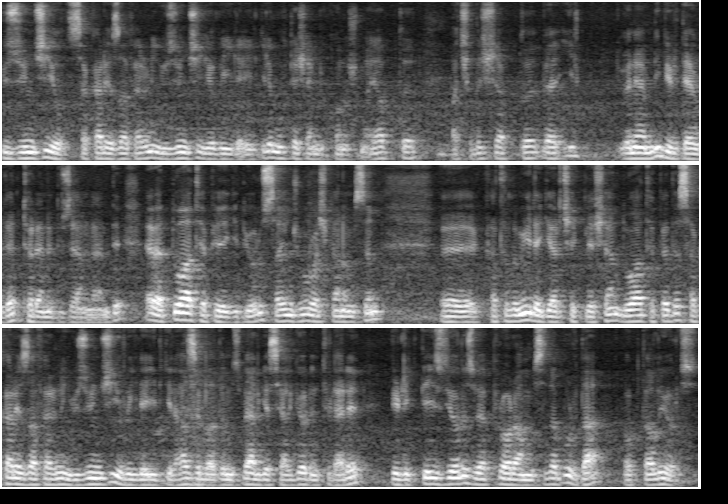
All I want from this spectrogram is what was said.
100. yıl, Sakarya Zaferi'nin 100. yılı ile ilgili muhteşem bir konuşma yaptı, açılış yaptı ve ilk önemli bir devlet töreni düzenlendi. Evet, Doğatepe'ye gidiyoruz. Sayın Cumhurbaşkanımızın katılımıyla gerçekleşen Doğatepe'de Sakarya Zaferi'nin 100. yılı ile ilgili hazırladığımız belgesel görüntüleri birlikte izliyoruz ve programımızı da burada noktalıyoruz.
